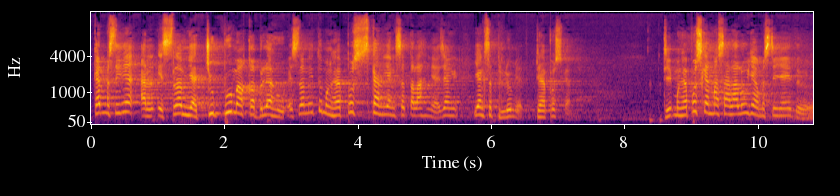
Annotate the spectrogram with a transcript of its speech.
Kan mestinya al-Islam ya jubu maqablahu. Islam itu menghapuskan yang setelahnya, yang yang sebelumnya dihapuskan. Di, menghapuskan masa lalunya mestinya itu.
